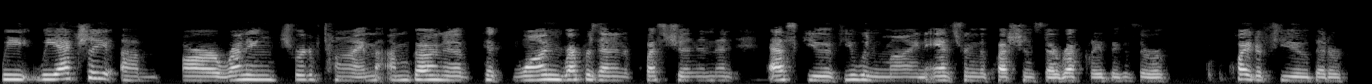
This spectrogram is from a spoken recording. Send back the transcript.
we we actually um, are running short of time. I'm going to pick one representative question and then ask you if you wouldn't mind answering the questions directly because there are quite a few that are,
